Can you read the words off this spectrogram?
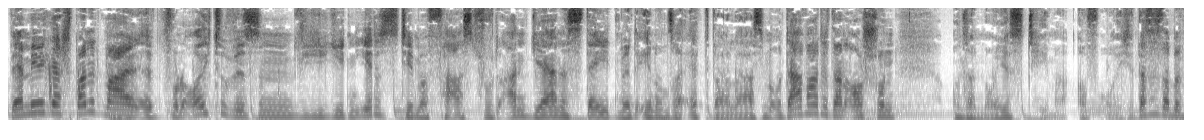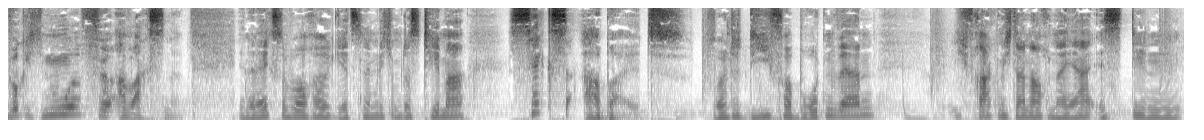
Wäre mega spannend mal äh, von euch zu wissen, wie geht denn ihr das Thema Fastfood an? Gerne Statement in unserer App da lassen. Und da wartet dann auch schon unser neues Thema auf euch. Das ist aber wirklich nur für Erwachsene. In der nächsten Woche geht es nämlich um das Thema Sexarbeit. Sollte die verboten werden? Ich frage mich dann auch, naja, ist den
